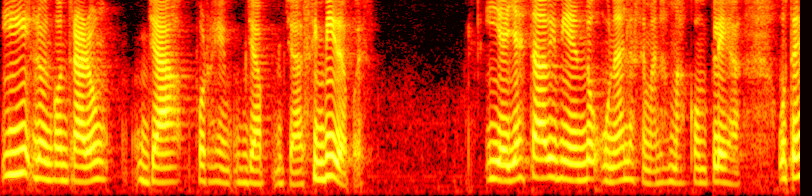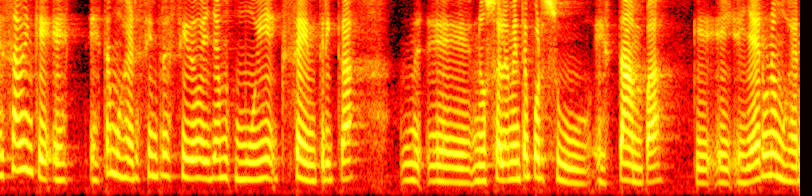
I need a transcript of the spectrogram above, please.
y lo encontraron ya, por ya, ya sin vida, pues y ella estaba viviendo una de las semanas más complejas. Ustedes saben que esta mujer siempre ha sido ella muy excéntrica, eh, no solamente por su estampa, que e, ella era una mujer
